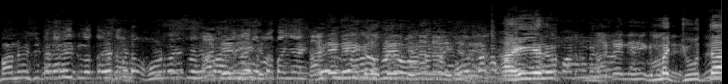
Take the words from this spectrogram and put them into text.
92 ਸੀਟਾਂ ਖਲੋਤੇ ਇੱਕ ਮਿੰਟ ਹੁਣ ਤੱਕ ਸਾਡੇ ਨਹੀਂ ਵੋਟਾਂ ਪਾਈਆਂ ਸੀ। ਸਾਡੇ ਨਹੀਂ ਖਲੋਤੇ ਜਿਨ੍ਹਾਂ ਨਾਲ ਹੁਣ ਤੱਕ ਅਸੀਂ ਇਹਨੂੰ ਸਾਡੇ ਨਹੀਂ ਮੌਜੂਦਾ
